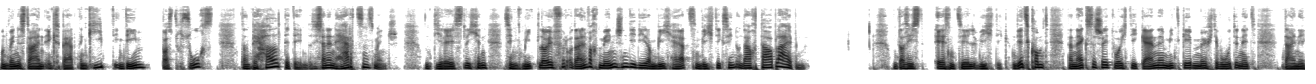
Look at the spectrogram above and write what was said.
Und wenn es da einen Experten gibt in dem, was du suchst, dann behalte den. Das ist ein Herzensmensch. Und die restlichen sind Mitläufer oder einfach Menschen, die dir am Herzen wichtig sind und auch da bleiben. Und das ist essentiell wichtig. Und jetzt kommt der nächste Schritt, wo ich dir gerne mitgeben möchte, wo denn jetzt deine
